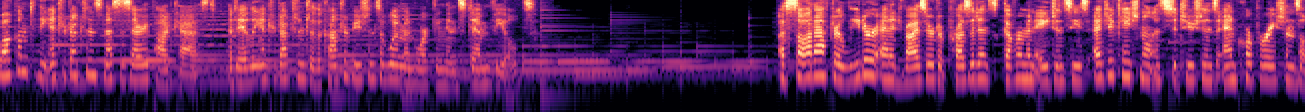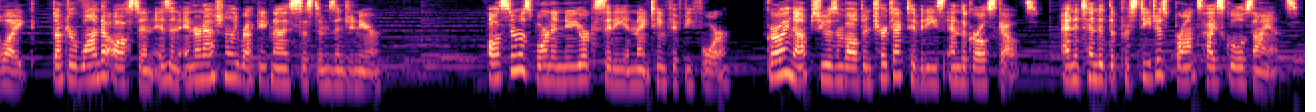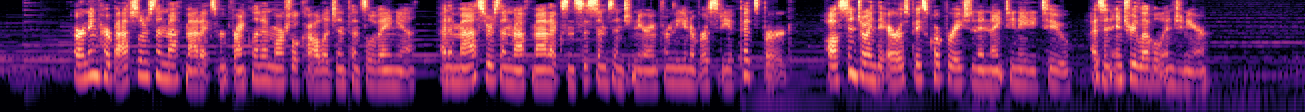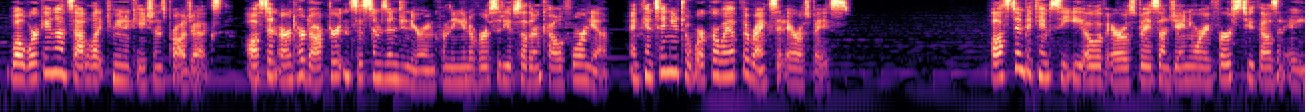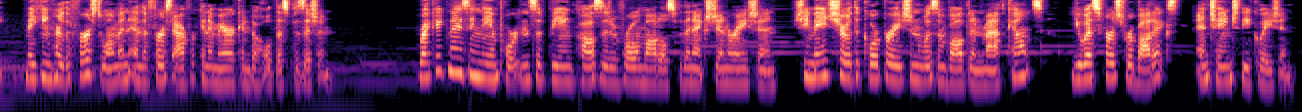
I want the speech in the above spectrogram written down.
Welcome to the Introductions Necessary podcast, a daily introduction to the contributions of women working in STEM fields. A sought after leader and advisor to presidents, government agencies, educational institutions, and corporations alike, Dr. Wanda Austin is an internationally recognized systems engineer. Austin was born in New York City in 1954. Growing up, she was involved in church activities and the Girl Scouts, and attended the prestigious Bronx High School of Science earning her bachelor's in mathematics from Franklin and Marshall College in Pennsylvania and a master's in mathematics and systems engineering from the University of Pittsburgh. Austin joined the Aerospace Corporation in 1982 as an entry level engineer. While working on satellite communications projects, Austin earned her doctorate in systems engineering from the University of Southern California and continued to work her way up the ranks at Aerospace. Austin became CEO of Aerospace on January 1, 2008, making her the first woman and the first African American to hold this position. Recognizing the importance of being positive role models for the next generation, she made sure the corporation was involved in MATHCOUNTS, US First Robotics, and Change the Equation.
